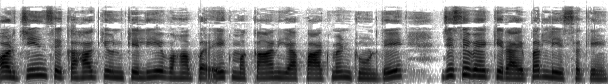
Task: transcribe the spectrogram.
और जीन से कहा कि उनके लिए वहाँ पर एक मकान या अपार्टमेंट ढूंढ दे, जिसे वह किराए पर ले सकें।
